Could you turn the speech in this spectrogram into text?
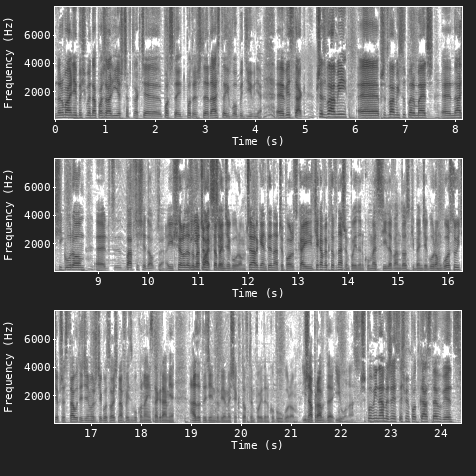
Normalnie byśmy naparzali jeszcze w trakcie po, tej, po tej 14 i byłoby dziwnie. E, więc tak, przed wami, e, przed wami super mecz, e, nasi górą, e, bawcie się dobrze. I w środę I zobaczymy, kto będzie górą. Czy Argentyna, czy Polska. I ciekawe, kto w naszym pojedynku. Messi, Lewandowski będzie górą. Głosujcie przez cały tydzień. Możecie głosować na Facebooku, na Instagramie, a za tydzień dowiemy się, kto w tym pojedynku był górą. I naprawdę, i u nas. Przypominamy, że jesteśmy podcastem, więc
